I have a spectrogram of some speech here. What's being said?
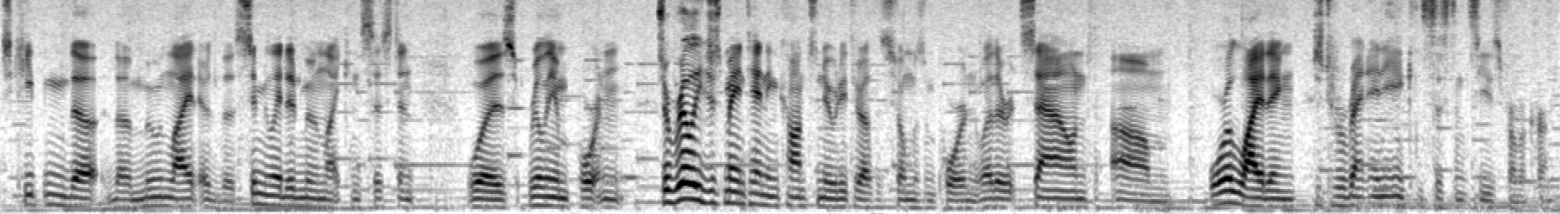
Just keeping the, the moonlight or the simulated moonlight consistent was really important. So really just maintaining continuity throughout this film was important, whether it's sound um, or lighting, just to prevent any inconsistencies from occurring.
